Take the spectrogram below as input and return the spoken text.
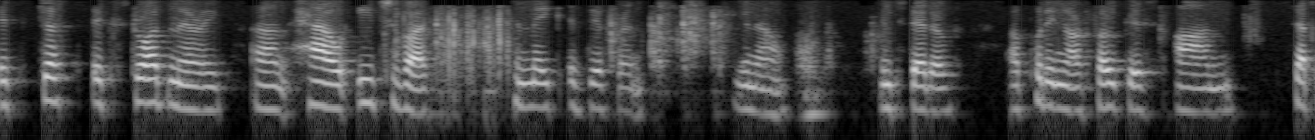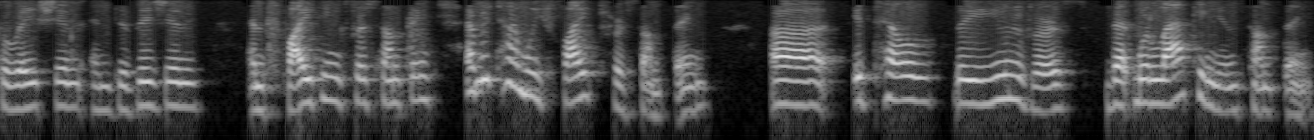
it's just extraordinary um, how each of us can make a difference. You know, instead of uh, putting our focus on separation and division and fighting for something. Every time we fight for something, uh, it tells the universe that we're lacking in something.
